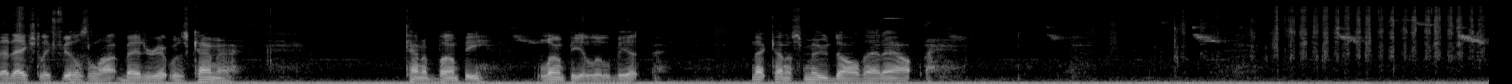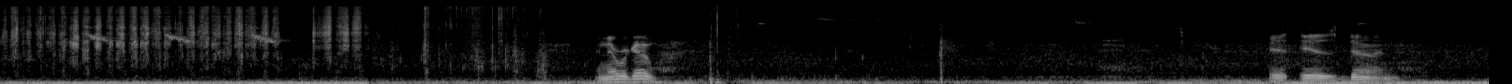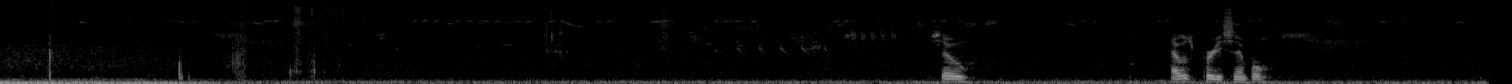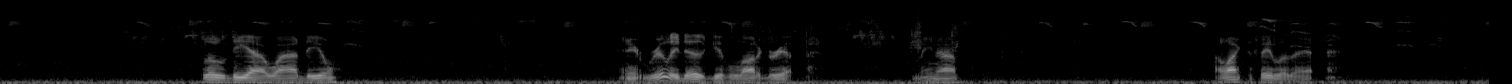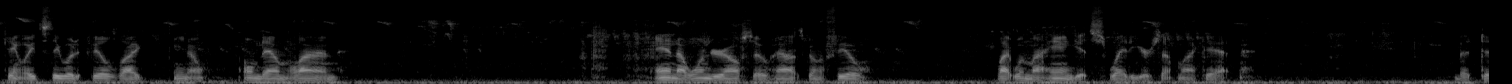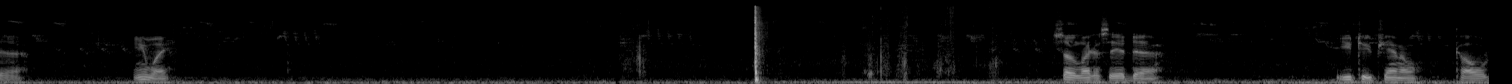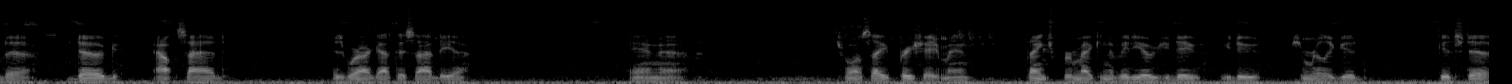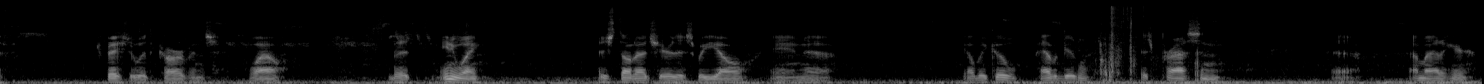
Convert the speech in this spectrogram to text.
That actually feels a lot better. It was kind of kind of bumpy, lumpy a little bit. That kind of smoothed all that out. And there we go. It is done. So that was pretty simple. Little DIY deal. And it really does give a lot of grip. I mean, I, I like the feel of that. Can't wait to see what it feels like, you know, on down the line. And I wonder also how it's going to feel like when my hand gets sweaty or something like that. But uh, anyway. So like I said, uh, YouTube channel called uh, Doug Outside is where I got this idea. And uh, just want to say appreciate it, man thanks for making the videos you do. You do some really good, good stuff, especially with the carvings. Wow. But anyway, I just thought I'd share this with y'all, and uh, y'all be cool. Have a good one. It's Pryce, and uh, I'm out of here.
